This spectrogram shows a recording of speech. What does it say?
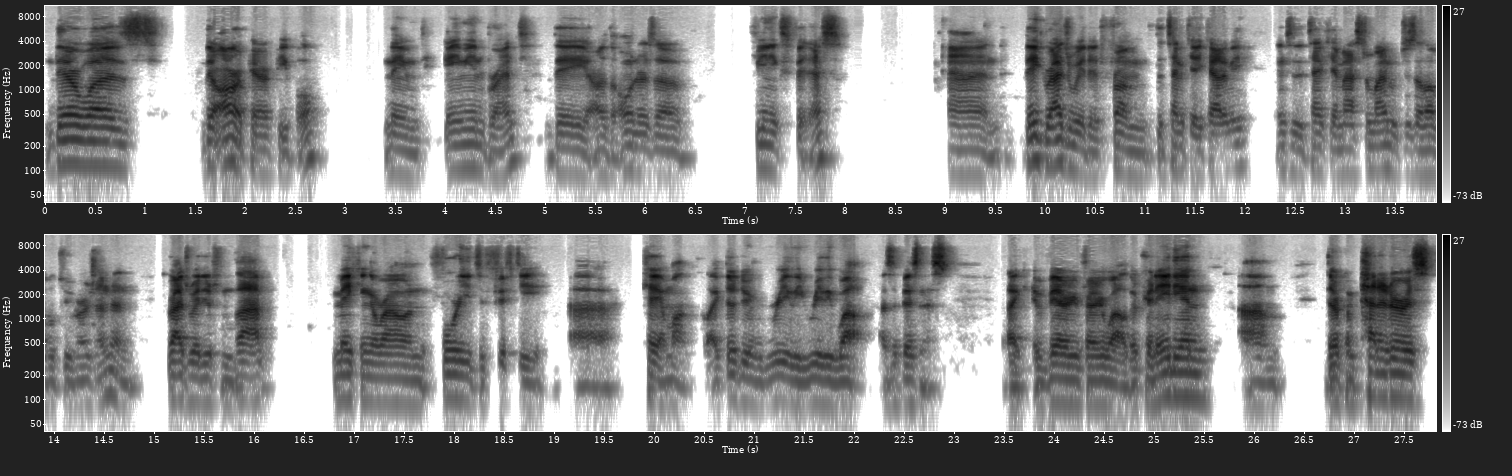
there was there are a pair of people named Amy and Brent. They are the owners of Phoenix Fitness. And they graduated from the 10K Academy into the 10K Mastermind, which is a level two version, and graduated from that, making around 40 to 50 uh, K a month. Like they're doing really, really well as a business. Like very, very well. They're Canadian. Um, they're competitors.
